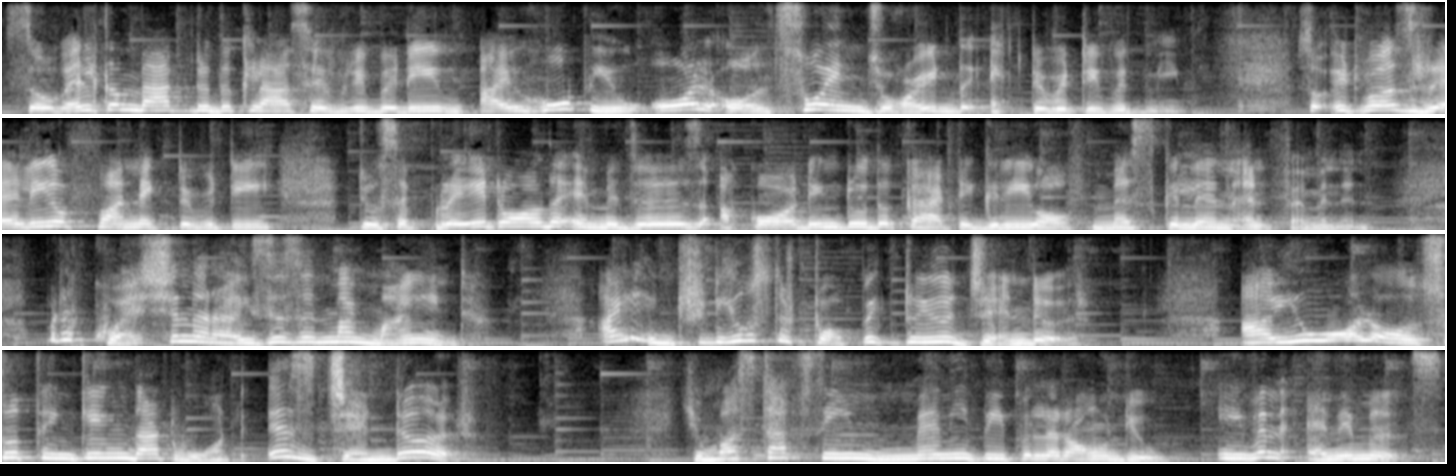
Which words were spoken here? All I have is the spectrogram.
so welcome back to the class everybody. I hope you all also enjoyed the activity with me. So it was really a fun activity to separate all the images according to the category of masculine and feminine. But a question arises in my mind. I introduced the topic to you gender. Are you all also thinking that what is gender? You must have seen many people around you, even animals.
